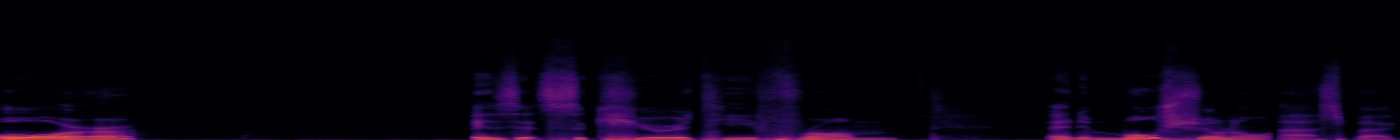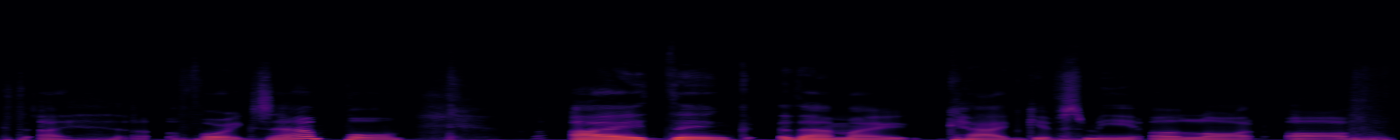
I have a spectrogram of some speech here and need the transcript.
Or is it security from an emotional aspect? I, uh, for example, I think that my cat gives me a lot of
